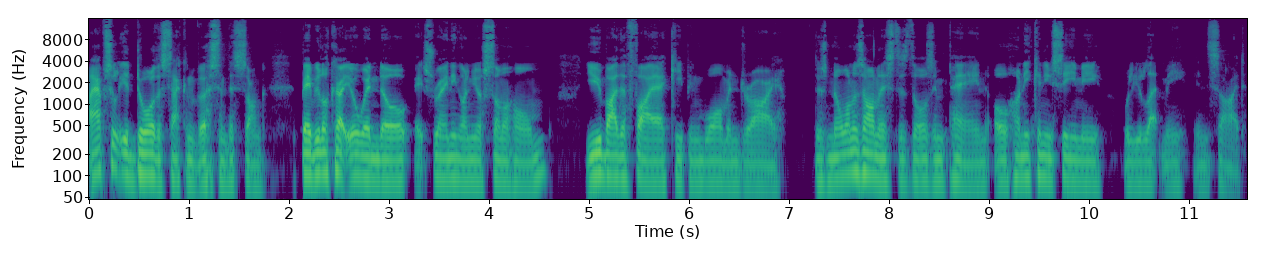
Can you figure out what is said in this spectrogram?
I absolutely adore the second verse in this song. Baby, look out your window. It's raining on your summer home. You by the fire, keeping warm and dry. There's no one as honest as those in pain. Oh, honey, can you see me? Will you let me inside?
